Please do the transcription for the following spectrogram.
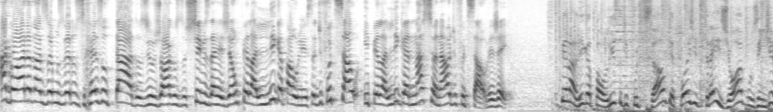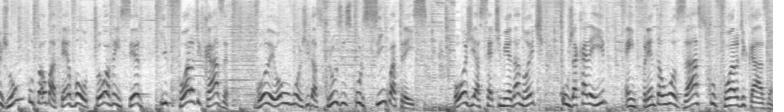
Agora nós vamos ver os resultados e os jogos dos times da região pela Liga Paulista de Futsal e pela Liga Nacional de Futsal. Veja aí. Pela Liga Paulista de Futsal, depois de três jogos em jejum, o Taubaté voltou a vencer e fora de casa. Goleou o Mogi das Cruzes por 5 a 3. Hoje, às sete e meia da noite, o Jacareí enfrenta o Osasco fora de casa.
